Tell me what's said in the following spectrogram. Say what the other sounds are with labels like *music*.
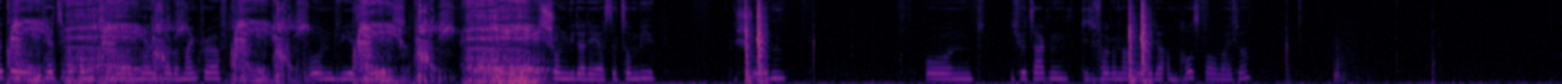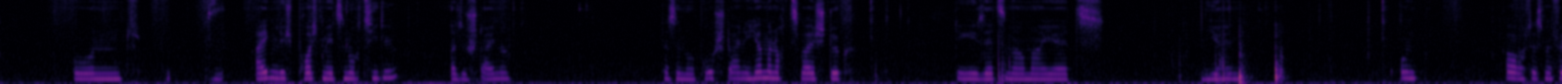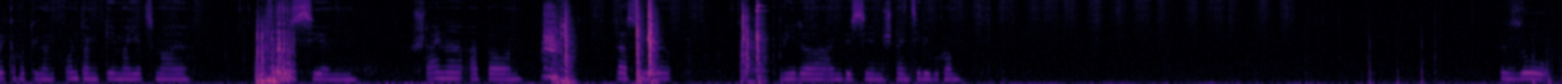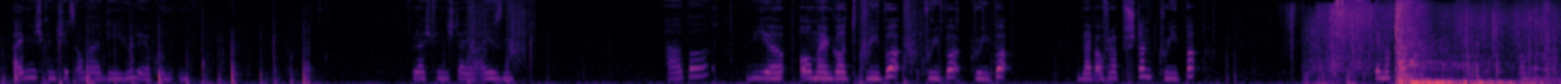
Leute und herzlich willkommen zu einer neuen Folge Minecraft. Und wie ihr seht, ist schon wieder der erste Zombie gestorben. Und ich würde sagen, diese Folge machen wir wieder am Hausbau weiter. Und eigentlich bräuchten wir jetzt nur noch Ziegel, also Steine. Das sind nur Bruchsteine. Hier haben wir noch zwei Stück. Die setzen wir mal jetzt hier hin. Und oh, das ist mein Feld kaputt gegangen. Und dann gehen wir jetzt mal ein bisschen Steine abbauen, dass wir wieder ein bisschen Steinziegel bekommen. So, eigentlich könnte ich jetzt auch mal die Höhle erkunden. Vielleicht finde ich da ja Eisen. Aber wir... Oh mein Gott, Creeper, Creeper, Creeper. Bleib auf Abstand, Creeper. Der macht... Oh Gott.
